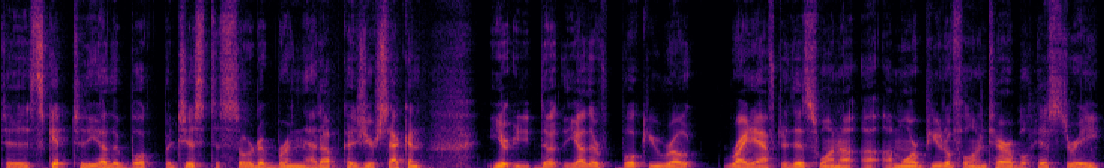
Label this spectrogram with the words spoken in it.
to skip to the other book, but just to sort of bring that up because your second, your the the other book you wrote right after this one, a, a- a more beautiful and terrible history,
